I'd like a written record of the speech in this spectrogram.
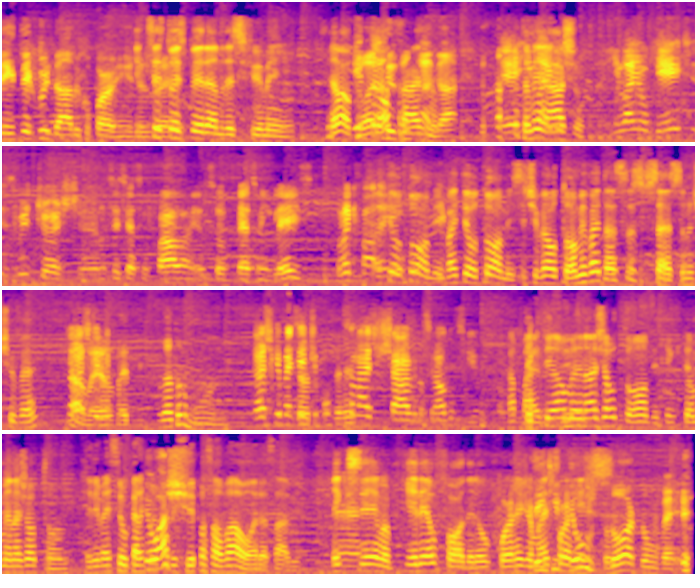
tem que ter cuidado com o Power O que que vocês estão esperando desse filme aí? Sei lá, eu tô Então, vão atrás. É, Eu também Lion- acho. Em Lion Gates Research, eu não sei se é assim que fala, eu sou péssimo em inglês. Como é que fala Vai aí? ter o Tommy, vai ter o Tommy. Se tiver o Tommy, vai dar sucesso. Se não tiver. Não, que mas vai ter que mudar todo mundo. Eu acho que vai ser tipo um personagem-chave no final do filme. Tem Capaz que ter de uma homenagem ao Tommy. Tem que ter uma homenagem ao Tommy. Ele vai ser o cara que Eu vai acho- pra salvar a hora, sabe? Tem que É. ser, mano, porque ele é o foda. Ele é o Power Ranger Tem mais que Power ter o Ranger. de todos. Zordon, velho.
